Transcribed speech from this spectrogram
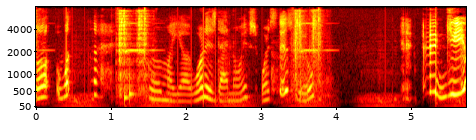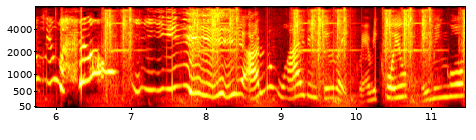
Uh, what the? Oh my god, what is that noise? What's this do? Give you help! Yeah. I don't know why they say like gravity coil, flaming orb.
